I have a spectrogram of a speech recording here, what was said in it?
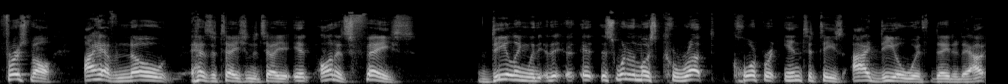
First of all, I have no hesitation to tell you, it on its face, dealing with it, it's one of the most corrupt corporate entities I deal with day to day.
